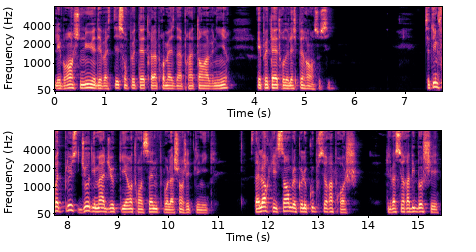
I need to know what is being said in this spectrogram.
les branches nues et dévastées sont peut-être la promesse d'un printemps à venir, et peut-être de l'espérance aussi. C'est une fois de plus Joe DiMaggio qui entre en scène pour la changer de clinique. C'est alors qu'il semble que le couple se rapproche, qu'il va se rabibocher.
